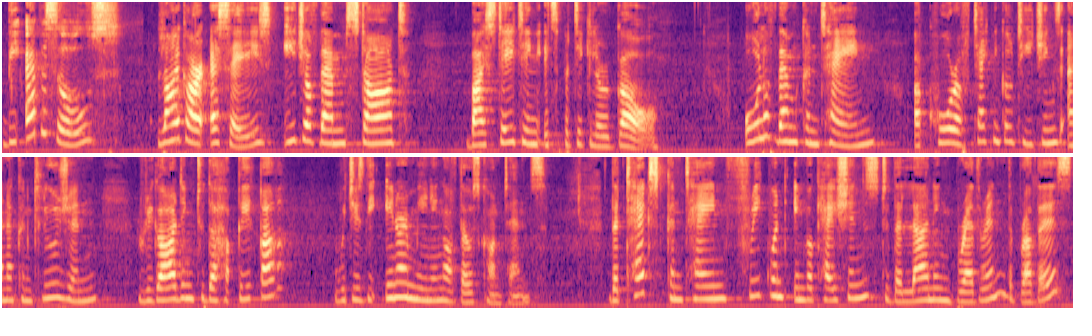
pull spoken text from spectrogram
the epistles, like our essays, each of them start by stating its particular goal. All of them contain a core of technical teachings and a conclusion regarding to the haqiqah, which is the inner meaning of those contents. The text contain frequent invocations to the learning brethren, the brothers,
